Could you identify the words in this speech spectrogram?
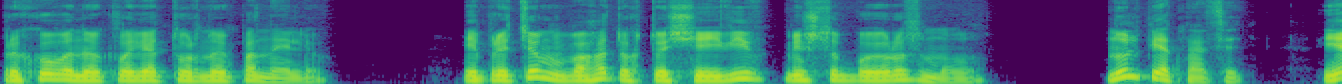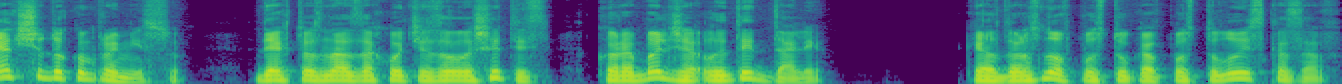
прихованою клавіатурною панеллю. І при цьому багато хто ще й вів між собою розмову. 0,15. Як щодо компромісу? Дехто з нас захоче залишитись, корабель же летить далі. Келдор знов постукав по столу і сказав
